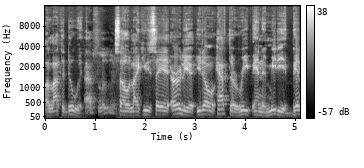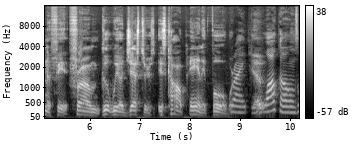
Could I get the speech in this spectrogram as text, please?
a lot to do with it. Absolutely. So, like you said earlier, you don't have to reap an immediate benefit from goodwill gestures. It's called paying it forward. Right. Yep. Walk-ons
